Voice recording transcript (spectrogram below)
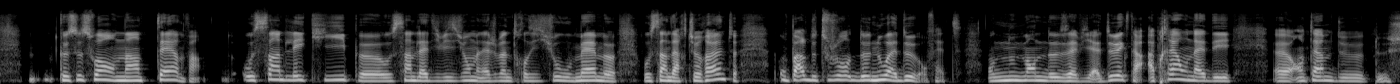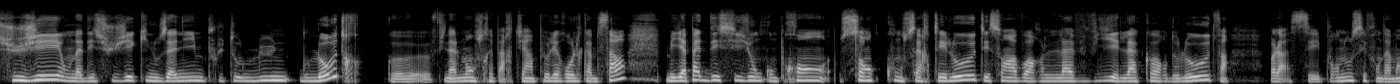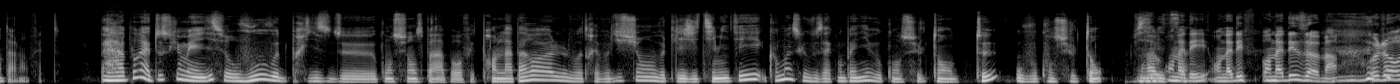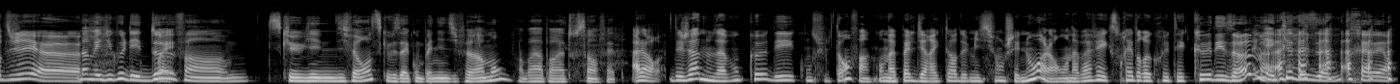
que ce soit en interne, enfin au sein de l'équipe, euh, au sein de la division management transition ou même euh, au sein d'Arthur Hunt, on parle de toujours de nous à deux en fait. On nous demande nos avis à deux, etc. Après, on a des, euh, en termes de, sujets, on a des sujets qui nous animent plutôt l'une ou l'autre. Que finalement, on se répartit un peu les rôles comme ça, mais il n'y a pas de décision qu'on prend sans concerter l'autre et sans avoir l'avis et l'accord de l'autre. Enfin, voilà, c'est pour nous, c'est fondamental en fait. Par rapport à tout ce que vous m'avez dit sur vous, votre prise de conscience par rapport au fait de prendre la parole, votre évolution, votre légitimité, comment est-ce que vous accompagnez vos consultantes ou vos consultants on a, des, on a des, on a des hommes. Hein. Aujourd'hui. Euh... Non, mais du coup, les deux, enfin, ouais. Est-ce qu'il y a une différence Est-ce que vous accompagnez différemment enfin, par rapport à tout ça, en fait? Alors, déjà, nous n'avons que des consultants, enfin, qu'on appelle directeurs de mission chez nous. Alors, on n'a pas fait exprès de recruter que des hommes. Il n'y a que des hommes, très bien.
